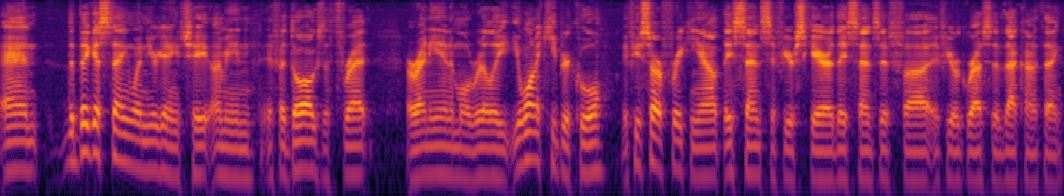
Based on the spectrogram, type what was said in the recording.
And the biggest thing when you're getting chased, I mean, if a dog's a threat or any animal really, you want to keep your cool. If you start freaking out, they sense if you're scared, they sense if uh, if you're aggressive, that kind of thing.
